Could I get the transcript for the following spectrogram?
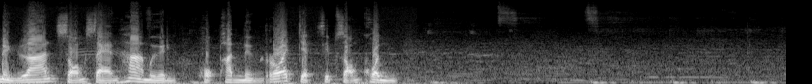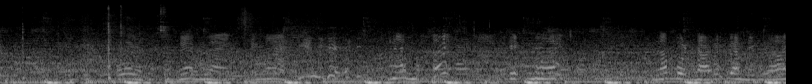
1,256,172 คน นับบทหนักเป็นเด็กน้อย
